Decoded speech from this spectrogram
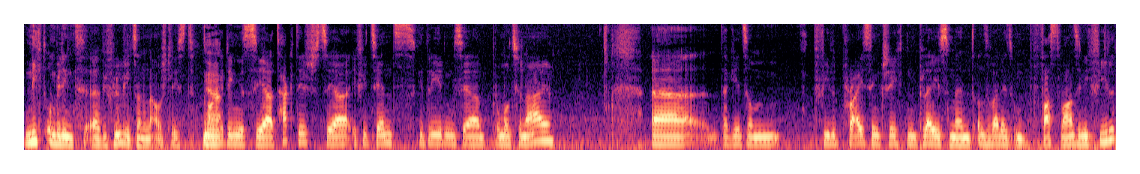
nicht unbedingt äh, beflügelt, sondern ausschließt. Ja. Marketing ist sehr taktisch, sehr effizienzgetrieben, sehr promotional. Äh, da geht es um viel Pricing-Geschichten, Placement und so weiter. Es umfasst wahnsinnig viel.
